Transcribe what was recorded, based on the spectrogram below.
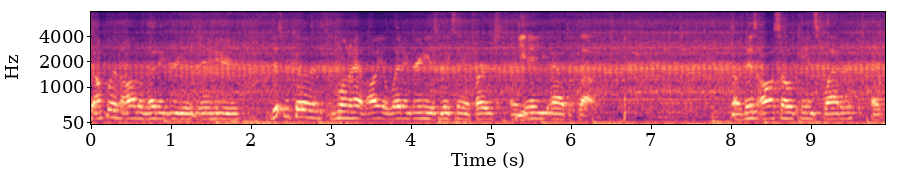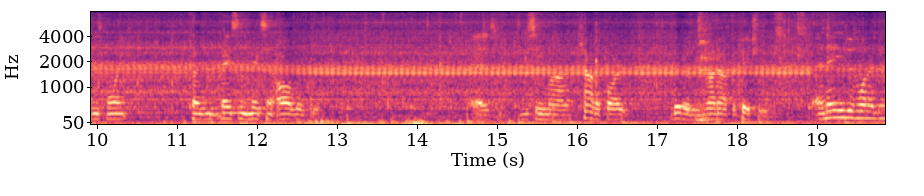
So I'm putting all the wet ingredients in here just because you want to have all your wet ingredients mixed in first and Yeah. then you add the flour. So this also can splatter at this point because you're basically mixing all liquid. As you see my counterpart literally run out the pictures. And then you just want to do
